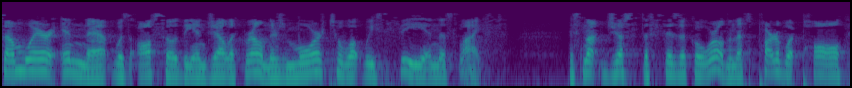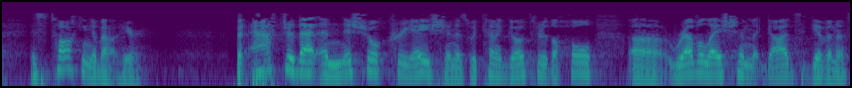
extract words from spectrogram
somewhere in that was also the angelic realm. There's more to what we see in this life. It's not just the physical world, and that's part of what Paul is talking about here. But after that initial creation, as we kind of go through the whole uh, revelation that God's given us,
